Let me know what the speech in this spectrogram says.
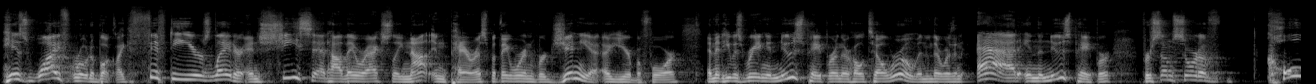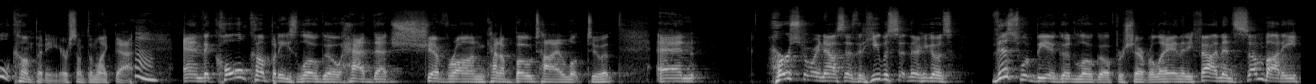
His wife wrote a book like 50 years later, and she said how they were actually not in Paris, but they were in Virginia a year before, and that he was reading a newspaper in their hotel room, and then there was an ad in the newspaper for some sort of coal company or something like that. Hmm. And the coal company's logo had that chevron kind of bow tie look to it. And her story now says that he was sitting there, he goes, this would be a good logo for Chevrolet. And then he found, and then somebody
